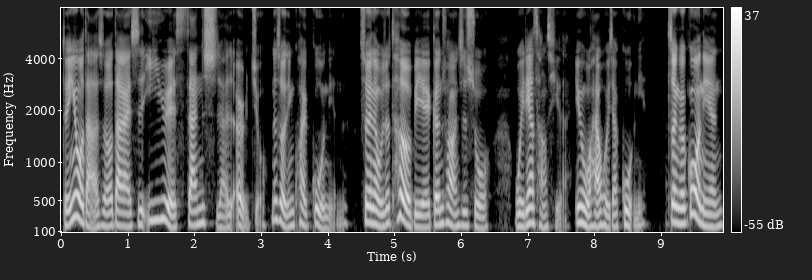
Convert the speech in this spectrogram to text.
对，因为我打的时候大概是一月三十还是二九，那时候已经快过年了，所以呢，我就特别跟专环师说，我一定要藏起来，因为我还要回家过年。整个过年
